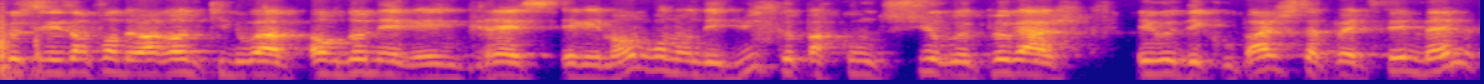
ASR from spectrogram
que c'est les enfants de Aaron qui doivent ordonner les graisses et les membres, on en déduit que par contre, sur le pelage et le découpage, ça peut être fait même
